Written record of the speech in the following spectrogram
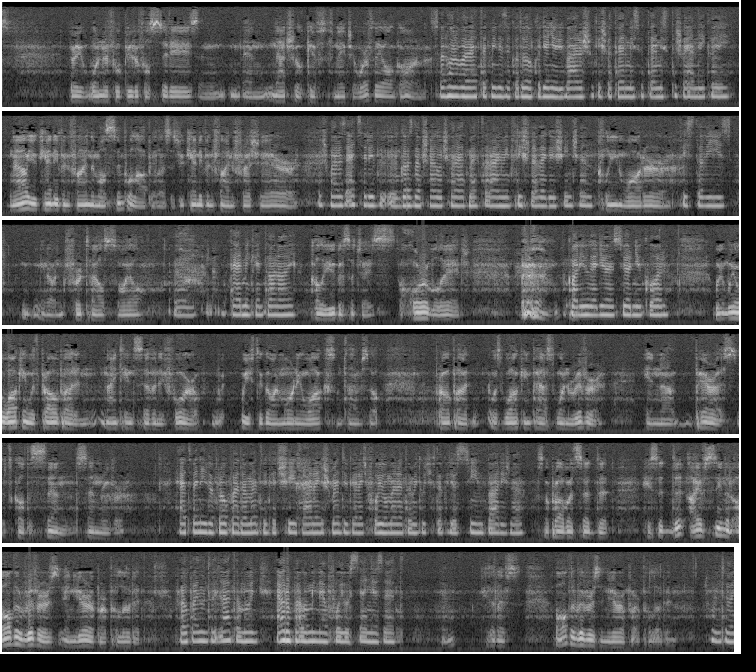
very wonderful, beautiful cities and, and natural gifts of nature? Where have they all gone? Szóval hol lettek mindezek a dolgok, a gyönyörű városok és a természet természetes ajándékai? Now you can't even find the most simple opulences. You can't even find fresh air or Most már az egyszerűbb gazdagságot sem lehet megtalálni, még friss levegő sincsen, clean water tiszta víz, you know, fertile soil. ö, termékeny talaj. Kali Yuga is such a horrible age. A Kaliug egy olyan szörnyű kor. When we were walking with Prabhupada in 1974, w- we used to go on morning walks sometimes. So Prabhupada was walking past one river in uh, Paris. It's called the Seine, Seine River. 70 éve Prabhupáddal mentünk egy sétára, és mentünk el egy folyó mellett, amit úgy hívtak, hogy a szín Párizsnál. So Prabhupada said that, he said, I've seen that all the rivers in Europe are polluted. Prabhupád mondta, hogy látom, hogy Európában minden folyó szennyezett. He said, I've, all the rivers in Europe are polluted. Mondta,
